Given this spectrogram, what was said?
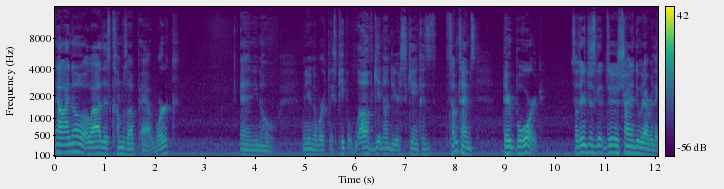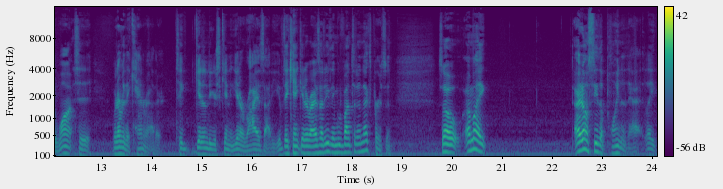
Now, I know a lot of this comes up at work, and you know, when you're in the workplace, people love getting under your skin because sometimes they're bored, so they're just they're just trying to do whatever they want to, whatever they can rather to get under your skin and get a rise out of you. If they can't get a rise out of you, they move on to the next person. So I'm like, I don't see the point of that. Like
